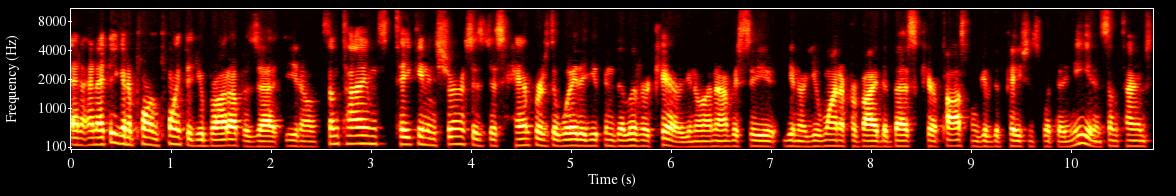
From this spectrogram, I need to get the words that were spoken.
and, and I think an important point that you brought up is that, you know, sometimes taking insurances just hampers the way that you can deliver care, you know, and obviously, you know, you want to provide the best care possible and give the patients what they need. And sometimes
